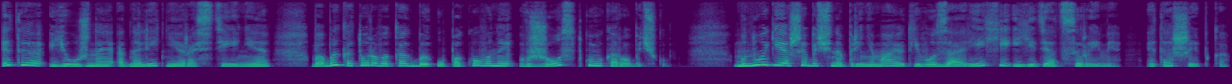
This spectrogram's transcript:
Это южное однолетнее растение, бобы которого как бы упакованы в жесткую коробочку. Многие ошибочно принимают его за орехи и едят сырыми. Это ошибка.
